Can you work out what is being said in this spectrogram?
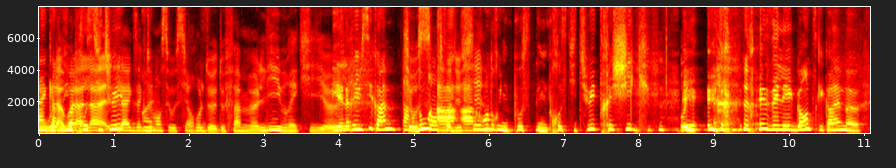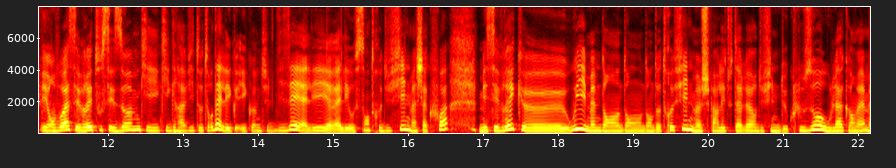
à incarner là, une voilà, là- prostituée. Là, exactement, Ouais. c'est aussi un rôle de, de femme libre et qui. euh, Et elle réussit quand même qui est au pardon, centre à, du à film. rendre une, prostituée très chic Oui. et, et très, très élégante, ce qui est quand même... euh, Et on voit, c'est vrai, tous ces hommes qui, qui gravitent d'elle. Et, comme tu le disais, elle est, au centre du film à chaque fois. Mais c'est vrai que, oui, même dans d'autres films, je parlais tout à l'heure du film de Clouseau, où là, quand même,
